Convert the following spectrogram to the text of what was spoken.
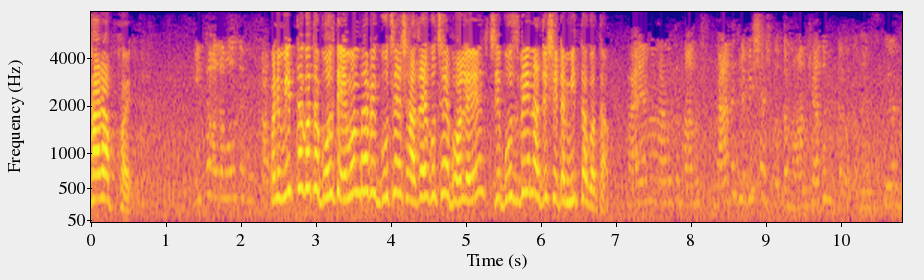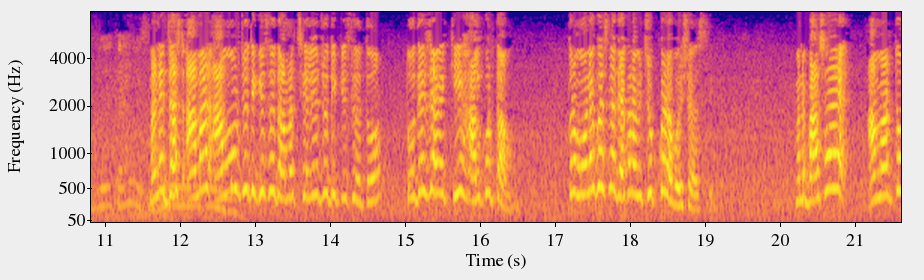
খারাপ হয়। মিথ্যা কথা বলতে মুখ কাঁপে। মানে মিথ্যা কথা বলতে এমন ভাবে গুছে সাজায় গুছে বলে যে বুঝবেই না যে সেটা মিথ্যা কথা। ভাই আমার মতো মানুষ না দেখলে বিশ্বাস করতাম না মানুষ এত মিথ্যা কথা বলে। মানে জাস্ট আমার আম্মুর যদি কিছু হতো আমার ছেলের যদি কিছু হতো তোদের যে আমি কি হাল করতাম? তোরা মনে করিস না যে এখন আমি চুপ করে বসে আছি। মানে বাসায় আমার তো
